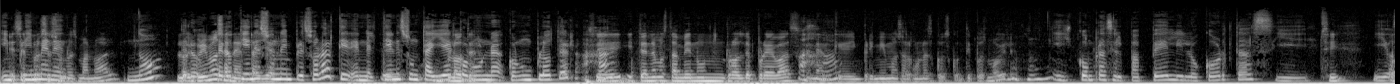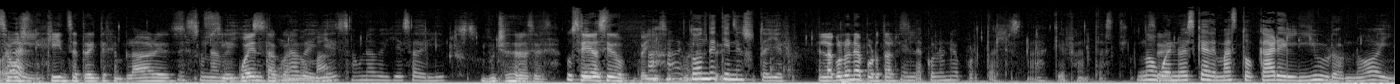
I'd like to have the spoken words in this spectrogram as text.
imprimen ¿Ese no es manual? No, pero, tienes una impresora, en el, tienes un taller con, una, con un plotter. Sí, y tenemos también un rol de pruebas en el que imprimimos algunas cosas con tipos móviles. Y compras el papel y lo cortas y... Sí, y hacemos 15, 30 ejemplares, es una 50 belleza, Una belleza, una belleza de libros. Muchas gracias. Sí, ha sido bellísimo. ¿Dónde tienen su taller? En la colonia Portales. En la colonia Portales. Ah, qué fantástico. No, bueno, es que además tocar el libro, ¿no? Y,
